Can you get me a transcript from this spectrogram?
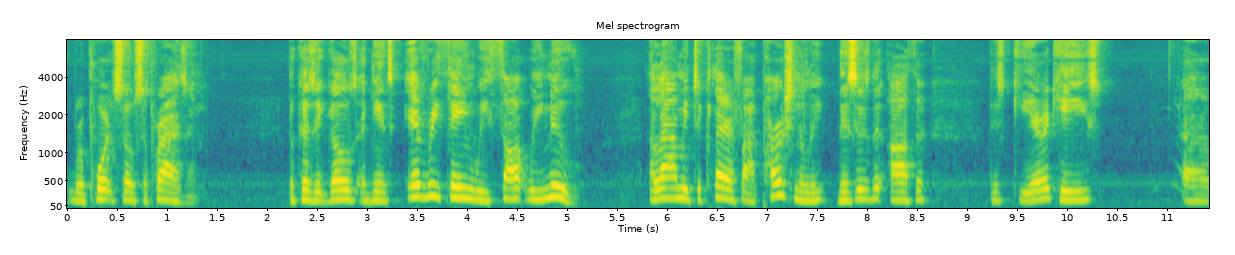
report so surprising? Because it goes against everything we thought we knew. Allow me to clarify personally. This is the author, this Kiera Keys, uh,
